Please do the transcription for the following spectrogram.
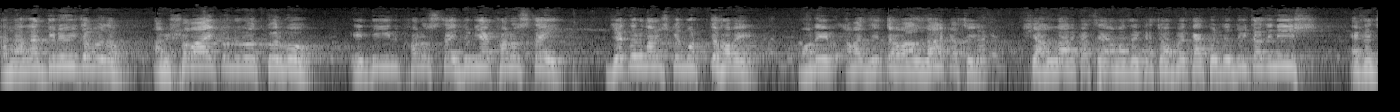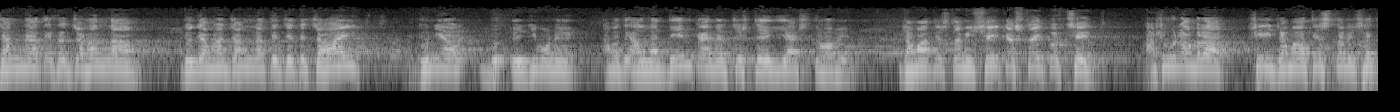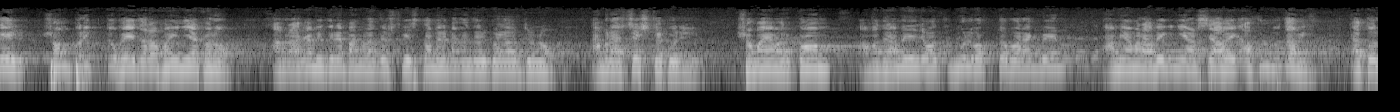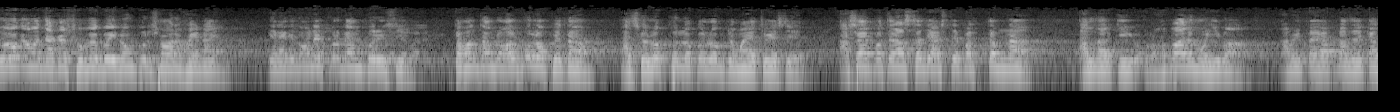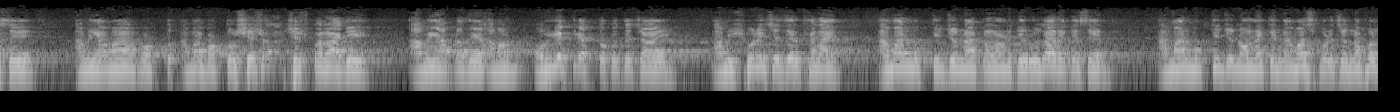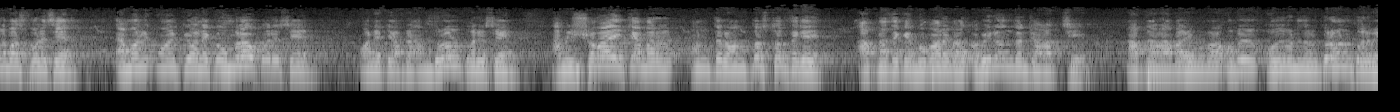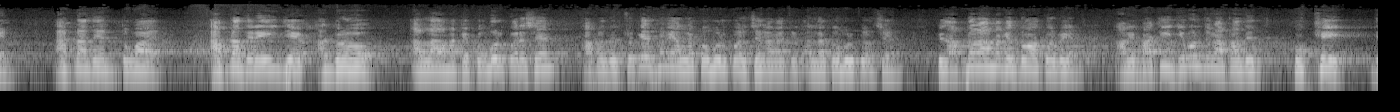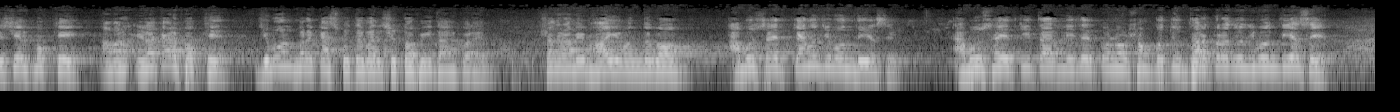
আমি আল্লাহর দিনেই যাব যাব। আমি সবাইকে অনুরোধ করব, এই দিন ক্ষণস্থায়ী, দুনিয়া ক্ষণস্থায়ী, যে কোনো মানুষকে মরতে হবে। মনে আমাদের যেতে হবে আল্লাহর কাছে। সে আল্লাহর কাছে, আমাদের কাছে অপেক্ষা করছে দুইটা জিনিস। একটা জান্নাত, একটা জাহান্নাম। যদি আমরা জান্নাতে যেতে চাই, দুনিয়ার এই জীবনে আমাদের আল্লাহর দিন কায়েমের চেষ্টায় এগিয়ে আসতে হবে। জামাত ইসলামী সেই কাজটাই করছে। আসুন আমরা সেই জামাত ইসলামের সাথে সম্পৃক্ত হয়ে যারা হয়নি এখনও, আমরা আগামী দিনে বাংলাদেশকে ইসলামের বাংলাদেশ গড়ার জন্য আমরা চেষ্টা করি। সময় আমার কম, আমাদের আমি মূল বক্তব্য রাখবেন, আমি আমার আবেগ নিয়ে আসছি, আবেগ আপ্লুত আমি। এত লোক আমার দেখার সৌভাগ্য এই রংপুর শহরে হয় নাই। এর আগে তো অনেক প্রোগ্রাম করেছি। তখন তো আমরা অল্প লোক পেতাম, আজকে লক্ষ লক্ষ লোক জমায়েত হয়েছে। আসার পথে রাস্তা দিয়ে আসতে পারতাম না। আল্লাহর কি রহবার মহিমা। আমি তাই আপনাদের কাছে, আমি আমার বক্ত, আমার বক্তব্য শেষ শেষ করার আগে আমি আপনাদের আমার অভিব্যক্তি ব্যক্ত করতে চাই। আমি শুনেছি জেলখানায়, আমার মুক্তির জন্য আপনারা অনেকে রোজা রেখেছেন, আমার মুক্তির জন্য অনেকে নামাজ পড়েছেন, নফল নামাজ পড়েছেন, এমন অনেকে অনেকে উমরাও করেছেন, অনেকে আপনার আন্দোলন করেছেন। আমি সবাইকে আমার অন্তর অন্তঃস্থল থেকে আপনাদেরকে মোবারকবাদ, অভিনন্দন জানাচ্ছি। আপনারা আমার এই অভিনন্দন গ্রহণ করবেন। আপনাদের দোয়ায়, আপনাদের এই যে আগ্রহ, আল্লাহ আমাকে কবুল করেছেন। আপনাদের চোখের ফানে আল্লাহ কবুল করেছেন, আমাকে আল্লাহ কবুল করেছেন। কিন্তু আপনারা আমাকে দোয়া করবেন, আমি বাকি জীবন যেন আপনাদের পক্ষে, দেশের পক্ষে, আমার এলাকার পক্ষে জীবন ভরে কাজ করতে পারি, সে তফিক দান করেন। সংগ্রামী ভাই বন্ধুগণ, আবু সাইদ কেন জীবন দিয়েছে? আবু সাইদ কি তার নিজের কোনো সম্পত্তি উদ্ধার করার জন্য জীবন দিয়েছে?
